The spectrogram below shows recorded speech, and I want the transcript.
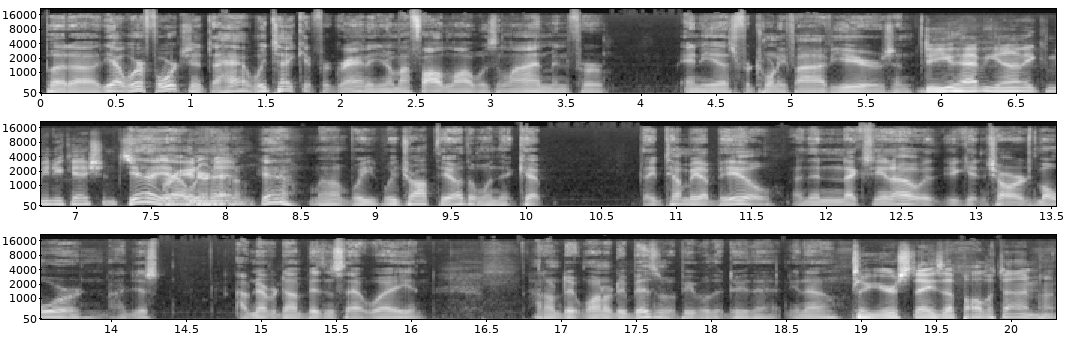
but uh, yeah, we're fortunate to have, we take it for granted. You know, my father in law was a lineman for NES for 25 years. And Do you have United Communications? yeah, yeah, internet. Yeah, well, we we dropped the other one that kept. They tell me a bill, and then the next thing you know, you're getting charged more. I just, I've never done business that way, and I don't do, want to do business with people that do that. You know. So yours stays up all the time, huh?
